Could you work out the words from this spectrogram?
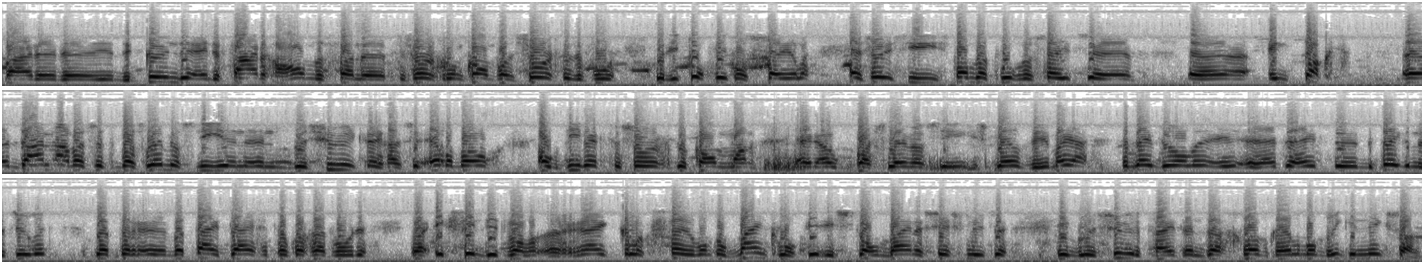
Maar de, de, de kunde en de vaardige handen van de verzorger Ron zorgden ervoor dat hij toch weer kon spelen. En zo is die standaardploeg nog steeds intact. Eh, daarna was het Bas Lemmers die een, een blessure kreeg aan zijn elleboog. Ook die werd verzorgd door Kampman. En ook Bas Lemmers die speelt weer. Maar ja, dat neemt wel, eh, het heeft, eh, betekent natuurlijk dat er eh, wat tijd bijgetrokken gaat worden. Maar ik vind dit wel rijkelijk veel. Want op mijn klokje is het al bijna zes minuten in blessuretijd. En daar geloof ik helemaal drie keer niks van.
